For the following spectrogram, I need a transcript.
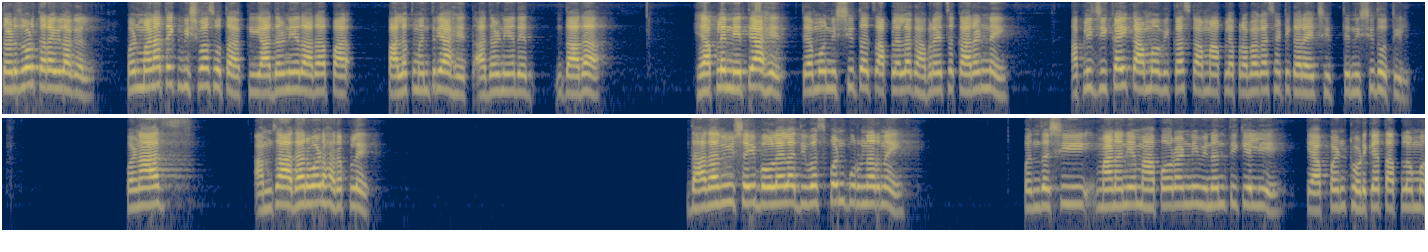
तडजोड करावी लागेल. पण मनात एक विश्वास होता की आदरणीय दादा पा पालकमंत्री आहेत आदरणीय दादा हे आपले नेते आहेत त्यामुळे निश्चितच आपल्याला घाबरायचं कारण नाही. आपली जी काही कामं विकास कामं आपल्या प्रभागासाठी करायची ते निश्चित होतील. पण आज आमचा आधारवड हरपलंय. दादांविषयी बोलायला दिवस पण पुरणार नाही. पण जशी माननीय महापौरांनी विनंती केली आहे की आपण थोडक्यात आपलं म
